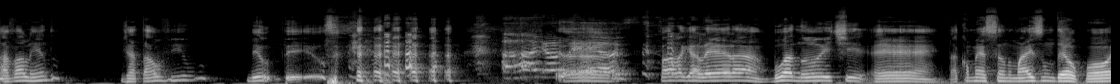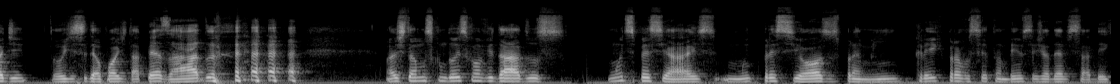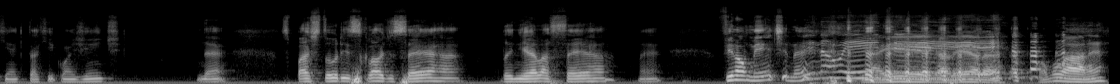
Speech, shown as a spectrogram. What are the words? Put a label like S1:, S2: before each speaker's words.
S1: tá valendo. Já tá ao vivo. Meu Deus.
S2: Ai, meu Deus.
S1: Ah, fala, galera. Boa noite. É, tá começando mais um Delpod. Hoje esse Delpod tá pesado. Nós estamos com dois convidados muito especiais, muito preciosos para mim. Creio que para você também, você já deve saber quem é que está aqui com a gente, né? Os pastores Cláudio Serra, Daniela Serra, né? Finalmente, né?
S2: Finalmente!
S3: Aí, galera. Vamos lá, né?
